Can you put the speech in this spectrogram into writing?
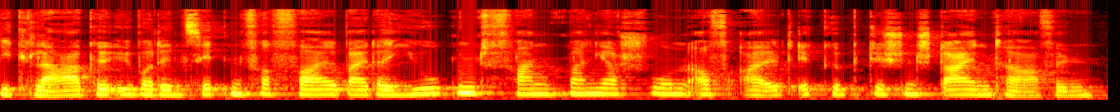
Die Klage über den Sittenverfall bei der Jugend fand man ja schon auf altägyptischen Steintafeln.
